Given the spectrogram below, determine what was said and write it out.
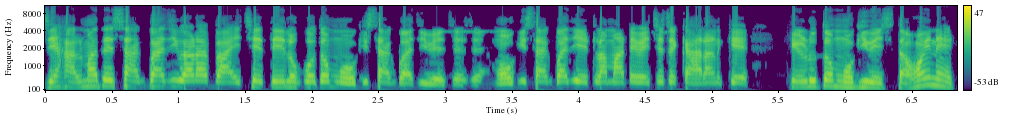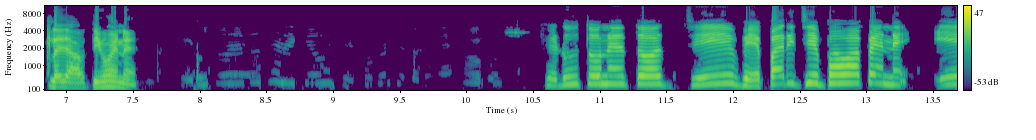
જે હાલમાં તે શાકભાજી વાળા ભાઈ છે તે લોકો તો મોંઘી શાકભાજી વેચે છે. મોંઘી શાકભાજી એટલા માટે વેચે છે કારણ કે ખેડૂતો મોંઘી વેચતા હોય ને એટલે જ આવતી હોય ને. ખેડૂતોને તો જે વેપારી જે ભાવ આપે ને એ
